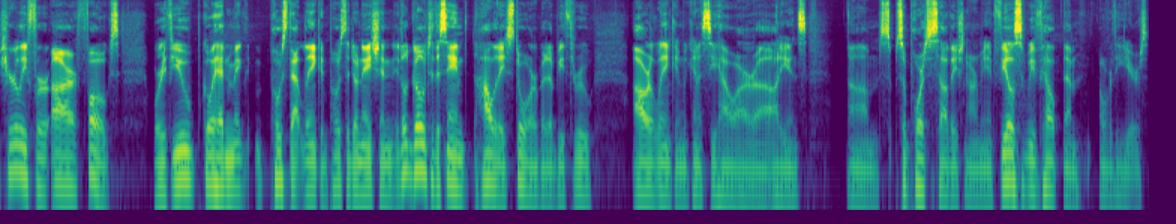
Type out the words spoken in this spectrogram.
purely for our folks. Where if you go ahead and make post that link and post a donation, it'll go to the same holiday store, but it'll be through our link, and we kind of see how our uh, audience um, supports the Salvation Army and feels we've helped them over the years.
